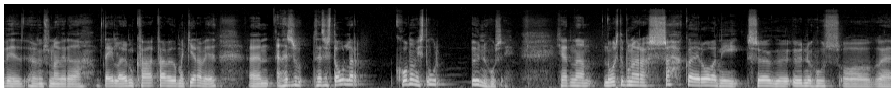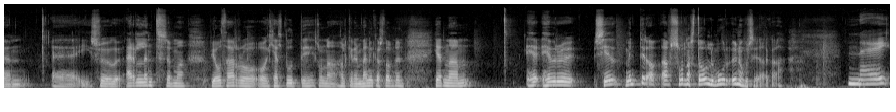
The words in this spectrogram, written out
við höfum svona verið að deila um hva, hvað við höfum að gera við. Um, en þessi, þessi stólar koma vist úr unuhúsi. Hérna, nú ertu búin að vera að sökka þér ofan í sögu unuhús og um, e, í sögu Erlend sem að bjóð þar og, og held úti svona halgerinn menningarstofnun. Hérna hef, hefur þú séð myndir af, af svona stólum úr unuhúsi eða hvað? Nei,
